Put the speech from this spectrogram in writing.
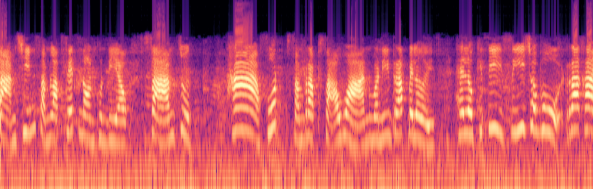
สามชิ้นสำหรับเซตนอนคนเดียว 3.5 ฟุตสำหรับสาวหวาน วันนี้รับไปเลย Hello Kitty สีชมพู ราคา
